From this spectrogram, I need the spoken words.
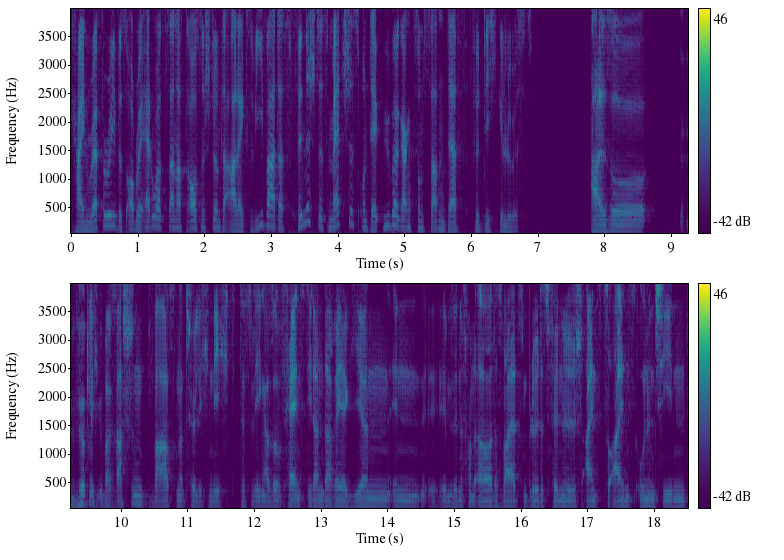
kein Referee, bis Aubrey Edwards da nach draußen stürmte. Alex, wie war das Finish des Matches und der Übergang zum Sudden Death für dich gelöst? Also, wirklich überraschend war es natürlich nicht. Deswegen, also Fans, die dann da reagieren in, im Sinne von, oh, das war jetzt ein blödes Finish, 1 zu 1, unentschieden.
